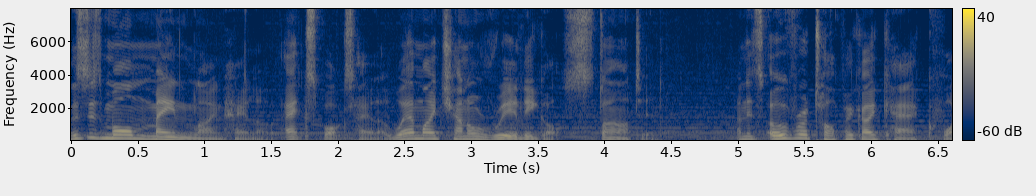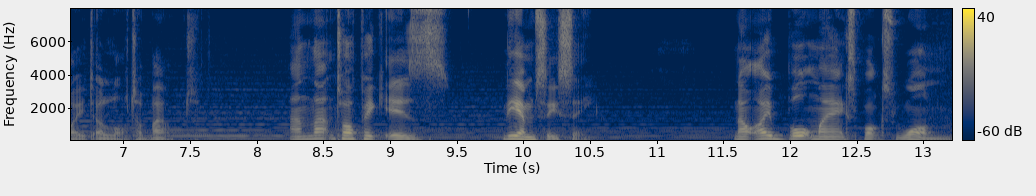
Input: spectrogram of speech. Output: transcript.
This is more mainline Halo, Xbox Halo, where my channel really got started, and it's over a topic I care quite a lot about. And that topic is the MCC. Now, I bought my Xbox One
